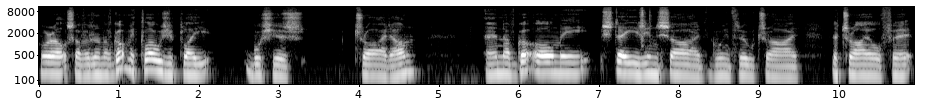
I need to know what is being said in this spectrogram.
What else have I done? I've got my closure plate bushes tried on and I've got all my stays inside going through try a trial fit.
